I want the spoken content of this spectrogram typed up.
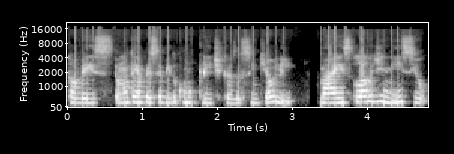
talvez eu não tenha percebido como críticas assim que eu li. Mas logo de início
